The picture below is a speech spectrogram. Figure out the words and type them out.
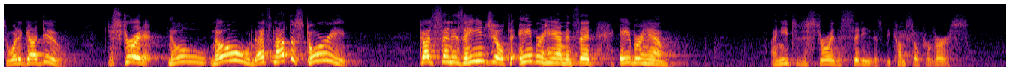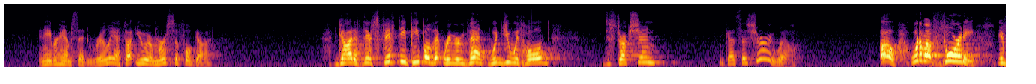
So, what did God do? Destroyed it. No, no, that's not the story. God sent his angel to Abraham and said, Abraham, I need to destroy the city that's become so perverse. And Abraham said, Really? I thought you were a merciful God. God, if there's 50 people that will repent, would you withhold destruction? And God says, Sure, I will. Oh, what about 40? If,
